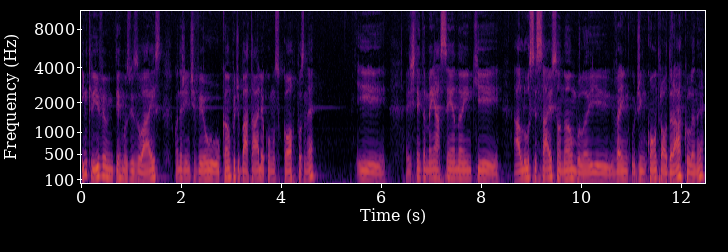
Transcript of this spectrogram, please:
incrível em termos visuais, quando a gente vê o, o, campo de batalha com os corpos, né? E a gente tem também a cena em que a Lucy sai sonâmbula e vai de encontro ao Drácula, né?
